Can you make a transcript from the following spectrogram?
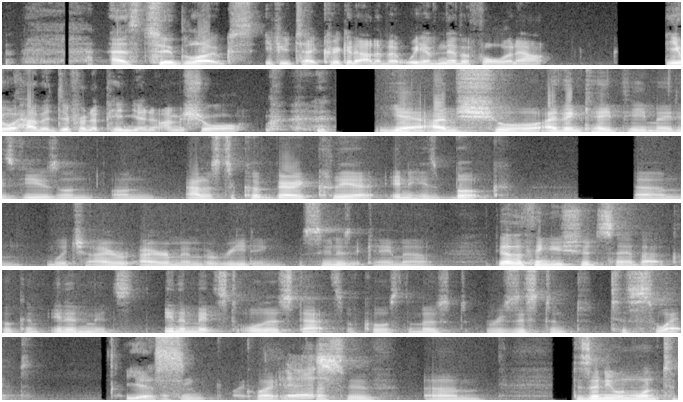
As two blokes, if you take cricket out of it, we have never fallen out. He will have a different opinion, I'm sure. Yeah, I'm sure. I think KP made his views on, on Alastair Cook very clear in his book, um, which I, I remember reading as soon as it came out. The other thing you should say about Cook, um, in amidst, in amidst all those stats, of course, the most resistant to sweat. Yes. I think quite Yes. impressive. Um, does anyone want to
